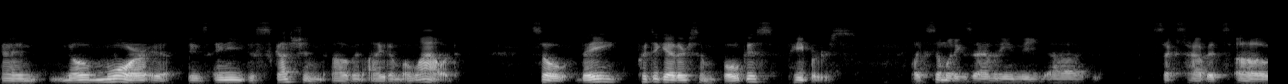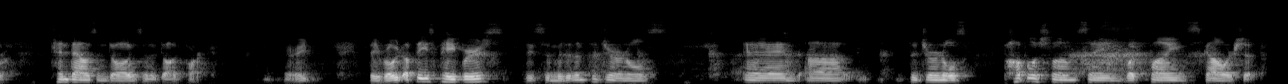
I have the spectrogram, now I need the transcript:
And no more is any discussion of an item allowed. So they put together some bogus papers like someone examining the uh, sex habits of 10,000 dogs in a dog park. Right? They wrote up these papers, they submitted them to journals, and uh, the journals published them saying what fine scholarship.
